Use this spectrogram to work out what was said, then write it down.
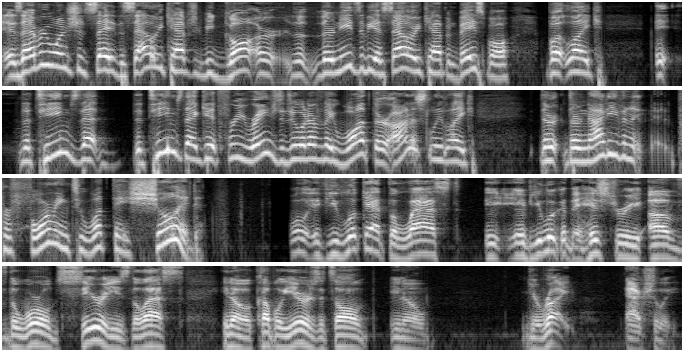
as everyone should say, the salary cap should be gone, or the, there needs to be a salary cap in baseball. But like the teams that the teams that get free range to do whatever they want, they're honestly like they're they're not even performing to what they should. Well, if you look at the last, if you look at the history of the World Series, the last, you know, a couple years, it's all, you know, you're right. Actually,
